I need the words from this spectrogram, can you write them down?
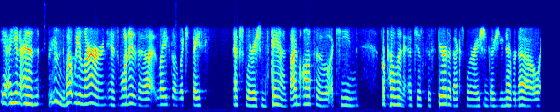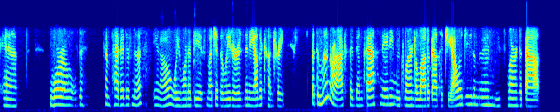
Yeah, you know, and what we learn is one of the legs on which space exploration stands. I'm also a keen proponent of just the spirit of exploration because you never know, and world competitiveness. You know, we want to be as much of a leader as any other country. But the moon rocks have been fascinating. We've learned a lot about the geology of the moon. We've learned about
